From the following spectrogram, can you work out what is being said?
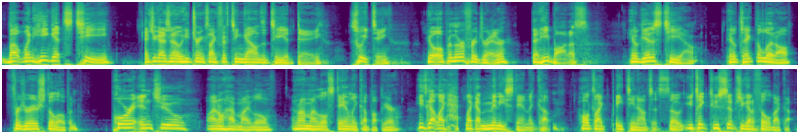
But when he gets tea, as you guys know, he drinks like 15 gallons of tea a day, sweet tea. He'll open the refrigerator that he bought us. He'll get his tea out. He'll take the lid off. Refrigerator's still open. Pour it into. I don't have my little. I don't have my little Stanley cup up here. He's got like like a mini Stanley cup. Holds like 18 ounces. So you take two sips, you got to fill it back up.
